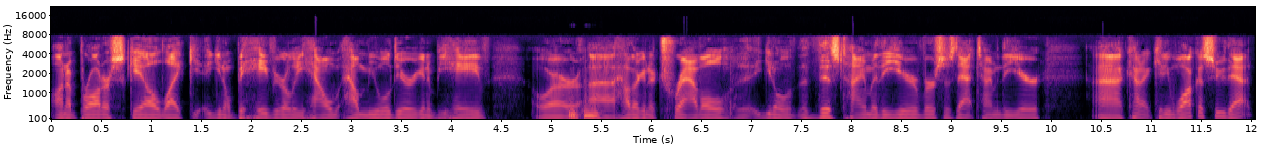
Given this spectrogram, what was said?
on a broader scale, like you know behaviorally how how mule deer are going to behave, or mm-hmm. uh, how they're going to travel, you know, this time of the year versus that time of the year? Uh, kind of, can you walk us through that?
